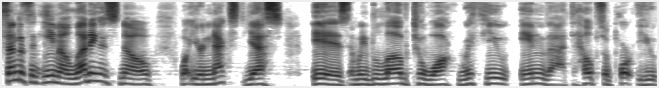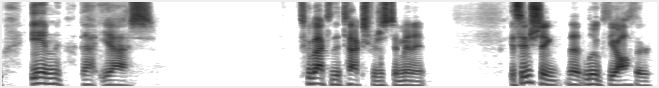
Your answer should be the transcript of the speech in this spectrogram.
Send us an email letting us know what your next yes is, and we'd love to walk with you in that, to help support you in that yes. Let's go back to the text for just a minute. It's interesting that Luke, the author,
